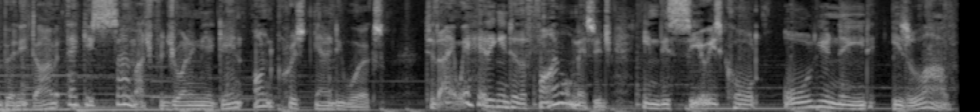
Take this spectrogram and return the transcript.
I'm Bernie Dymet. Thank you so much for joining me again on Christianity Works. Today we're heading into the final message in this series called All You Need Is Love.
